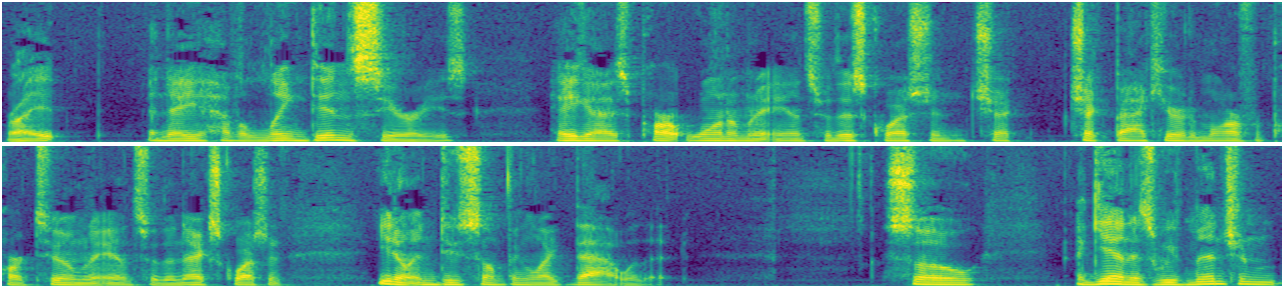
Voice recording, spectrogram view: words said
right? And now you have a LinkedIn series. Hey guys, part one, I'm going to answer this question. Check check back here tomorrow for part two. I'm going to answer the next question, you know, and do something like that with it. So, again, as we've mentioned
